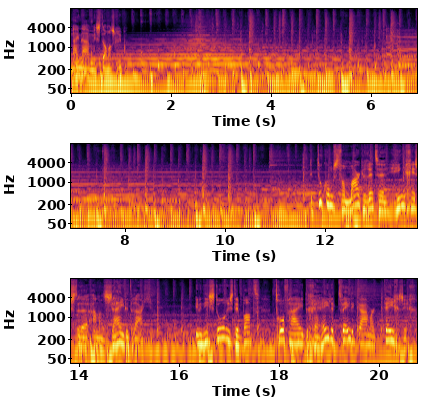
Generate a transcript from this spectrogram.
Mijn naam is Thomas Ruip. De toekomst van Mark Rutte hing gisteren aan een zijden draadje. In een historisch debat trof hij de gehele Tweede Kamer tegen zich.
